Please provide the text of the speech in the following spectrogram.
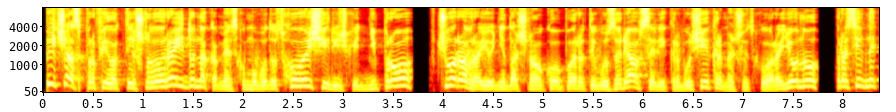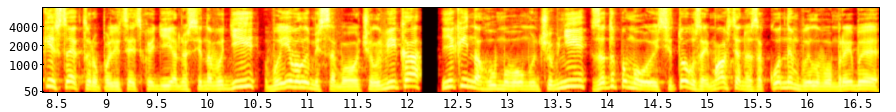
Під час профілактичного рейду на Кам'янському водосховищі річки Дніпро вчора в районі дачного кооперативу Зоря в селі Кривуші Кременчуцького району працівники сектору поліцейської діяльності на воді виявили місцевого чоловіка, який на гумовому човні за допомогою сіток займався незаконним виловом риби.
